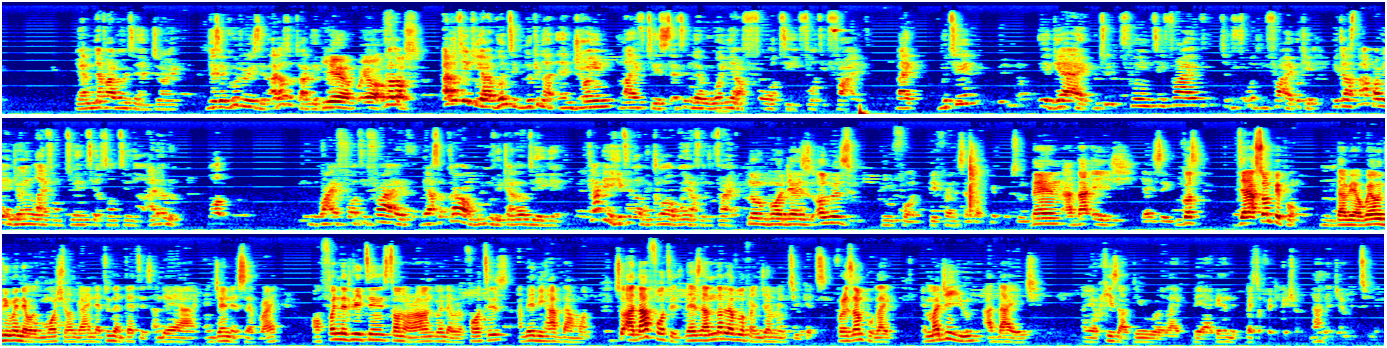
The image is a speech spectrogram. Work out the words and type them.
you're never going to enjoy. There's a good reason. I don't think I did. Yeah, yeah, Because of- course. I don't think you are going to be looking at enjoying life to a certain level when you are 40, 45. Like between a guy between 25 to 45, okay, you can start probably enjoying life from 20 or something now. I don't know. But by 45, there are some kind of moves you cannot do again. You can't be hitting up the club when you're 45. No, but there's always room for different sets of people. So then at that age, there's a because there are some people Mm. that were wealthy when they was much younger in their twenties and thirties, and they are enjoying themselves, right? Unfortunately, things turn around when they were forties, and they didn't have that money. So at that forties, there's another level of enjoyment you get. For example, like imagine you at that age, and your kids are doing well, like they are getting the best of education. That's enjoyment to you.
